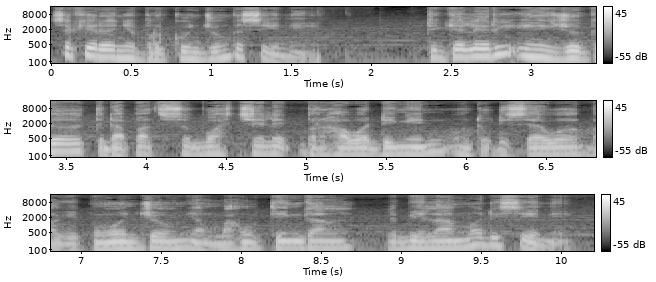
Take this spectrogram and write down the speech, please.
sekiranya berkunjung ke sini. Di galeri ini juga terdapat sebuah celet berhawa dingin untuk disewa bagi pengunjung yang mahu tinggal lebih lama di sini.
